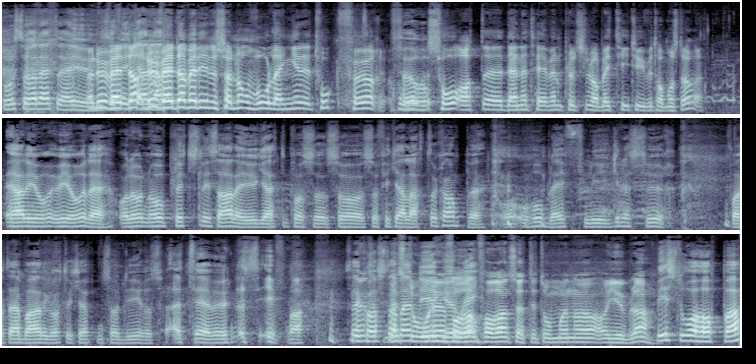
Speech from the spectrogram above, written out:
Hun så det etter ei uke. Du vedda, du med dine sønner om hvor lenge det tok før Før hun- hun så at uh, denne TV-en plutselig var blitt 10-20 tommer større. Ja, det gjorde, vi gjorde det. Og da når hun plutselig sa det ei uke etterpå, så, så, så fikk jeg latterkrampe. Og, og hun ble flygende sur. For at jeg bare hadde gått og kjøpt en så dyr og svær TV under si ifra. Så det kosta meg en dyr du foran, gullring. foran 70-tommeren og, og jubla? Vi sto og hoppa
